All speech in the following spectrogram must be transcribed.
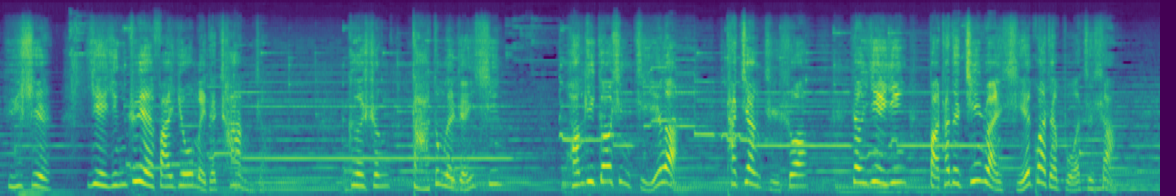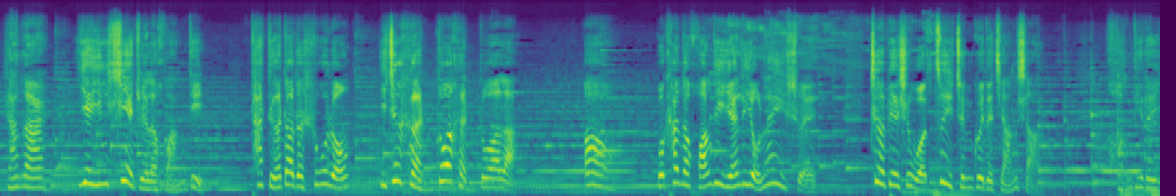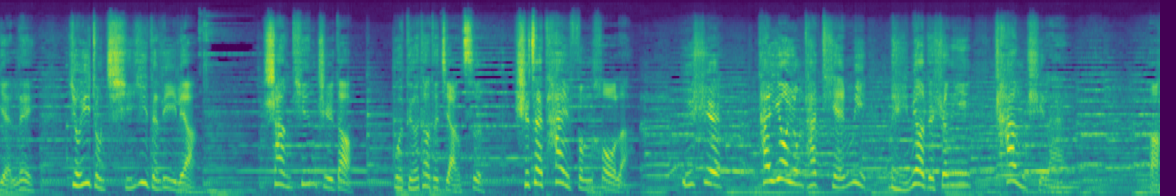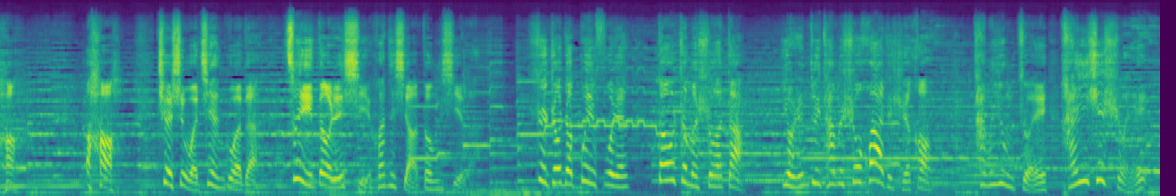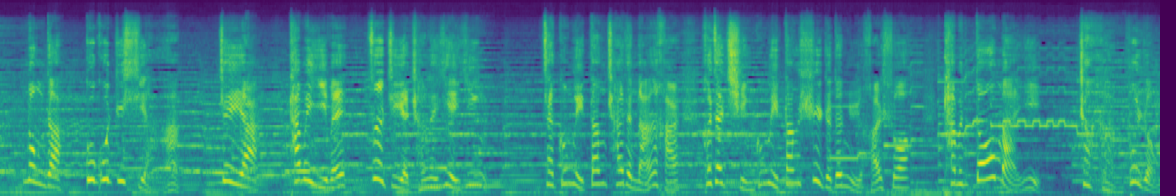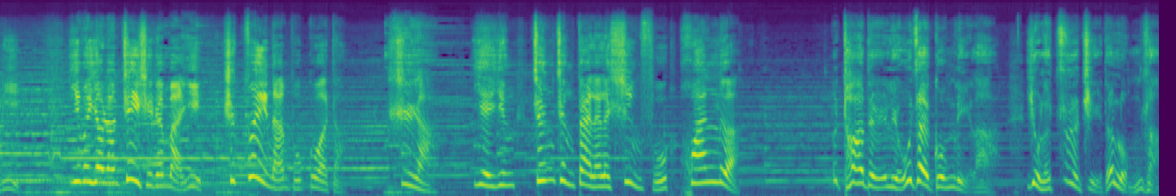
于是，夜莺越发优美地唱着，歌声打动了人心。皇帝高兴极了，他降旨说，让夜莺把他的金软鞋挂在脖子上。然而，夜莺谢绝了皇帝，他得到的殊荣已经很多很多了。哦，我看到皇帝眼里有泪水，这便是我最珍贵的奖赏。皇帝的眼泪有一种奇异的力量，上天知道，我得到的奖赐实在太丰厚了。于是，他又用他甜蜜美妙的声音唱起来：“啊哈。”啊哈，这是我见过的最逗人喜欢的小东西了。四周的贵妇人都这么说道。有人对他们说话的时候，他们用嘴含一些水，弄得咕咕直响。这样，他们以为自己也成了夜莺。在宫里当差的男孩和在寝宫里当侍者的女孩说，他们都满意。这很不容易，因为要让这些人满意是最难不过的。是啊，夜莺真正带来了幸福欢乐。他得留在宫里了，有了自己的笼子，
